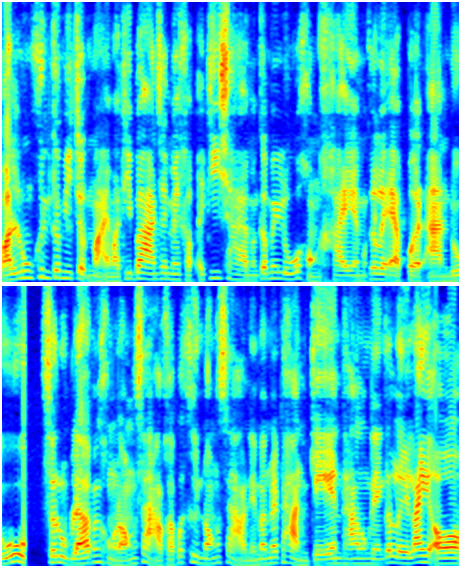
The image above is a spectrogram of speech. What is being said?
วันรุ่งขึ้นก็มีจดหมายมาที่บ้านใช่ไหมครับ ไอพี่ชายมันก็ไม่รู้ว่าของใคร มันก็เลยแอบเปิดอ่านดูสรุปแล้วเป็นของน้องสาวครับ ก็คือน้องสาวเนี่ยมันไม่ผ่านเกณฑ์ทางโรงเรียนก็เลยไล่ออก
